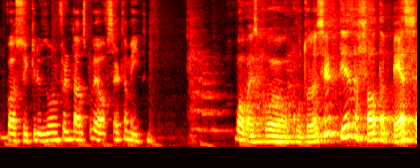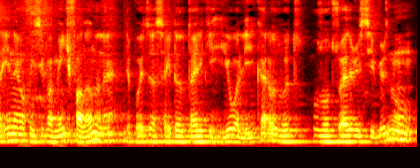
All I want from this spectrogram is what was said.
vai ser que eles vão enfrentar nos playoffs, certamente. Bom, mas com, com, toda certeza falta peça aí, né, ofensivamente falando, né, depois da saída do Tyreek Hill ali, cara, os outros, os outros wide receivers não,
